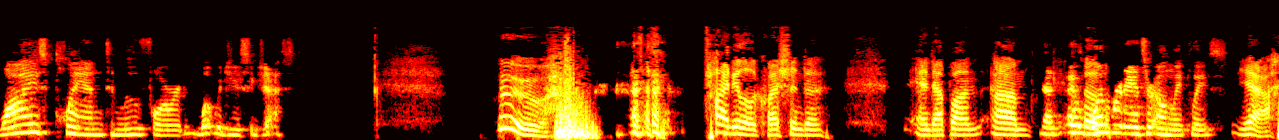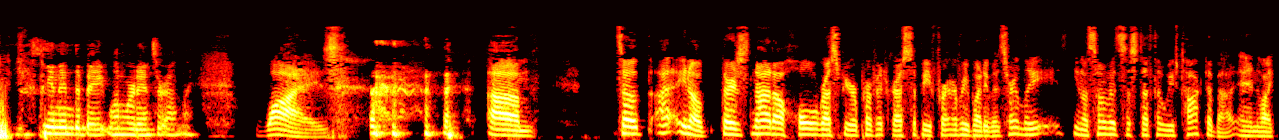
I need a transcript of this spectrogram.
wise plan to move forward? What would you suggest? Ooh, tiny little question to end up on. Um, so, one word answer only, please. Yeah. CNN debate, one word answer only wise. um, so you know, there's not a whole recipe or perfect recipe for everybody, but certainly, you know, some of it's the stuff that we've talked about, and like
